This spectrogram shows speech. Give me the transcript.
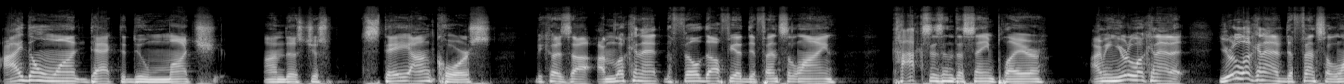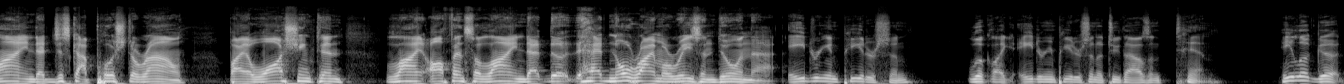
I don't want Dak to do much on this. Just stay on course because uh, I'm looking at the Philadelphia defensive line. Cox isn't the same player. I mean, you're looking at it. You're looking at a defensive line that just got pushed around by a Washington line offensive line that uh, had no rhyme or reason doing that. Adrian Peterson looked like Adrian Peterson of 2010. He looked good.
